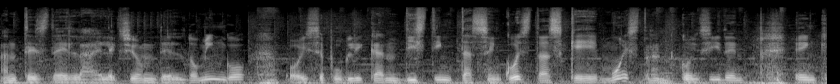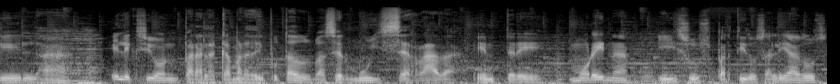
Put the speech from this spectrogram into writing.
antes de la elección del domingo. Hoy se publican distintas encuestas que muestran, coinciden en que la elección para la Cámara de Diputados va a ser muy cerrada entre Morena y sus partidos aliados.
